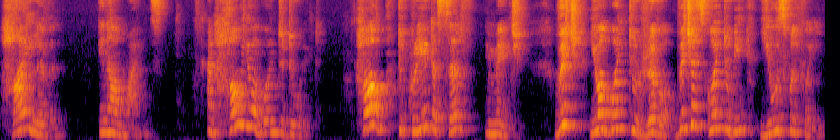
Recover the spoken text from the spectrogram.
high level in our minds. And how you are going to do it. How to create a self-image which you are going to revere, which is going to be useful for you.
